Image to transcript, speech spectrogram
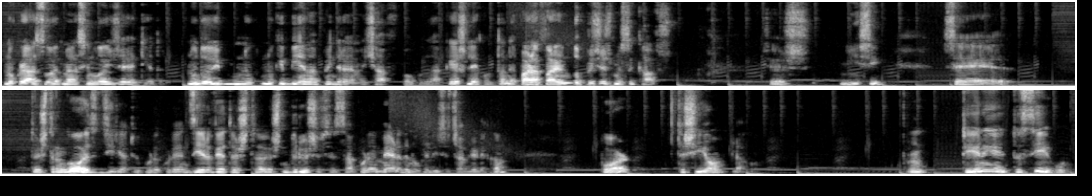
Nuk krahasohet me asnjë lloj gjëje tjetër. Nuk do i nuk nuk i bie më prindërve më qafë po kur ta kesh lekun tënd e para fare nuk do prishësh më si kafshë. Që është njësi se të shtrëngohet xhepi aty kur e kur e nxjerr vetë është është ndryshe se sa kur e merr dhe nuk e di se çfarë vlere ka. Por të shijon plako. Të jeni të sigurt,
